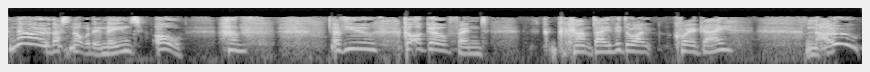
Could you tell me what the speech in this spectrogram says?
no, that's not what it means. Oh, um, have you got a girlfriend, C- Camp David, the right queer gay? No,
